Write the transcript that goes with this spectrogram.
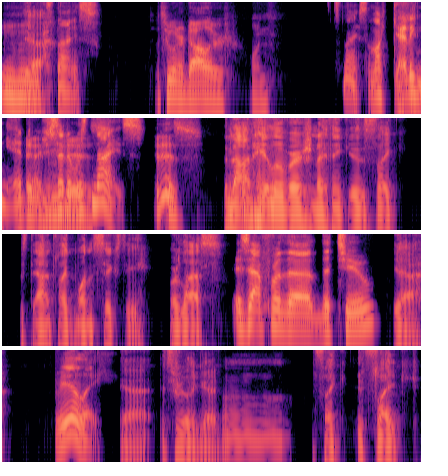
Mhm, Yeah. It's nice. the two hundred dollar one. It's nice. I'm not getting it. It- I just said it it was nice. It is. The non-Halo version, I think, is like is down to like 160 or less. Is that for the the two? Yeah, Really? yeah, it's really good. Mm, It's like it's like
